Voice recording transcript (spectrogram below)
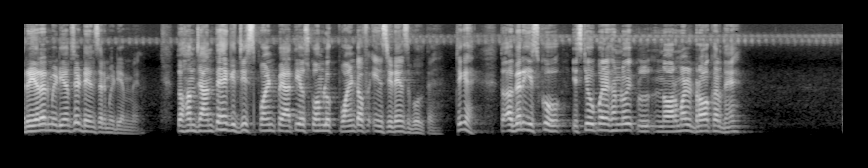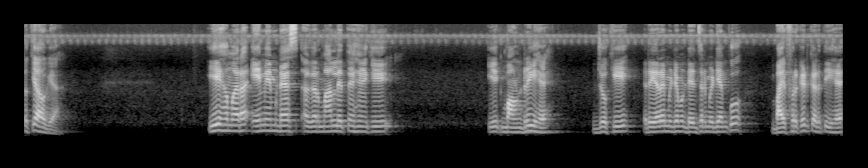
रेयरर मीडियम से डेंसर मीडियम में। तो हम जानते हैं कि जिस पॉइंट पे आती है, उसको हम लोग पॉइंट ऑफ़ इंसिडेंस बोलते हैं, ठीक है? तो अगर इसको, इसके ऊपर हम लोग एक नॉर्मल ड्रॉ कर दें तो क्या हो गया? ये हमारा एम एम डैश अगर मान लेते हैं कि एक बाउंड्री है, जो कि रेयर मीडियम और डेंसर मीडियम को बाइफर्केट करती है,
